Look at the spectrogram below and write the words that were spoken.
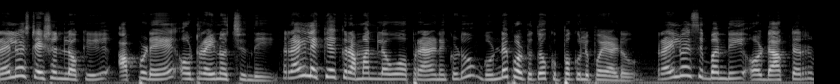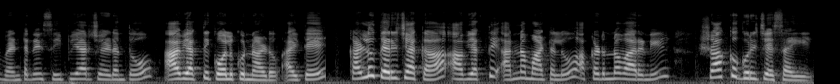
రైల్వే స్టేషన్లోకి అప్పుడే ఓ ట్రైన్ వచ్చింది. రైలు ఎక్కే క్రమంలో ఓ ప్రయాణికుడు గుండెపోటుతో కుప్పకూలిపోయాడు. రైల్వే సిబ్బంది ఓ డాక్టర్ వెంటనే సిపిఆర్ చేయడంతో ఆ వ్యక్తి కోలుకున్నాడు. అయితే కళ్ళు తెరిచాక ఆ వ్యక్తి అన్న మాటలు అక్కడున్న వారిని షాక్కు గురి చేశాయి.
